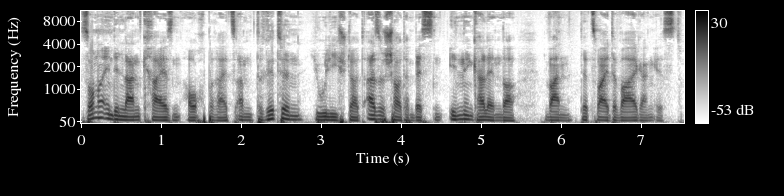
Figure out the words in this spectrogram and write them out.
sondern in den Landkreisen auch bereits am 3. Juli statt. Also schaut am besten in den Kalender, wann der zweite Wahlgang ist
